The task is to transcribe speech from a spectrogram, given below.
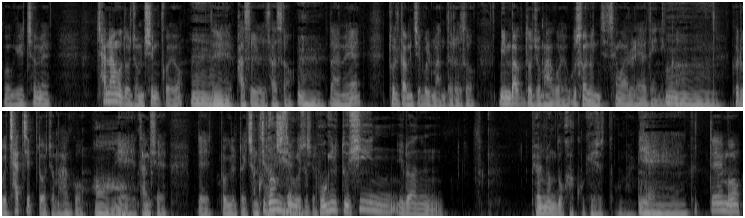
거기 처음에 차나무도 좀 심고요. 음. 네, 밭을 사서 음. 그다음에 돌담집을 만들어서 민박도 좀 하고요. 우선은 생활을 해야 되니까 음. 그리고 찻집도 좀 하고 아. 예 당시에 이제 정착을 그 당시에 그래서 보길도 시인이라는 별명도 갖고 계셨더구만. 예, 그때 뭐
